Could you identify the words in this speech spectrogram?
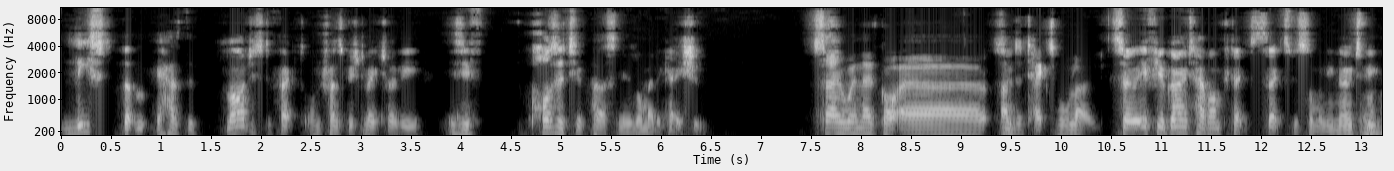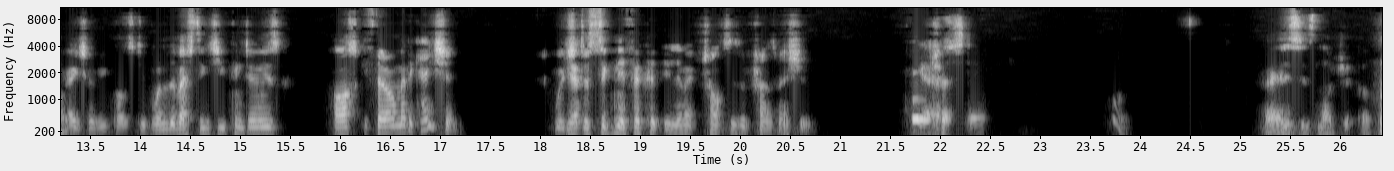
least that it has the largest effect on transmission of HIV is if the positive person is on medication. So when they've got a So- undetectable load. So if you're going to have unprotected sex with someone you know to be Mhm. HIV positive, one of the best things you can do is ask if they're on medication, which Yeah. does significantly limit chances of transmission. Yes. Interesting. This is logical.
